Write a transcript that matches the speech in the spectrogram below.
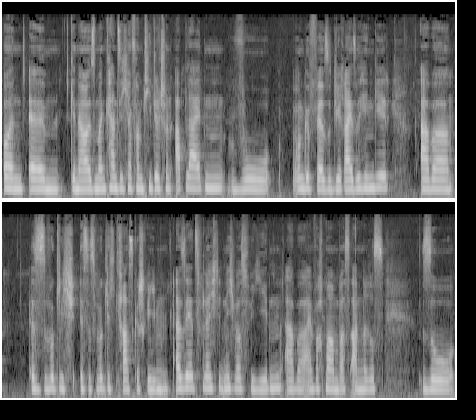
Und ähm, genau, also man kann sich ja vom Titel schon ableiten, wo ungefähr so die Reise hingeht, aber es ist wirklich, es ist wirklich krass geschrieben. Also jetzt vielleicht nicht was für jeden, aber einfach mal um was anderes so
